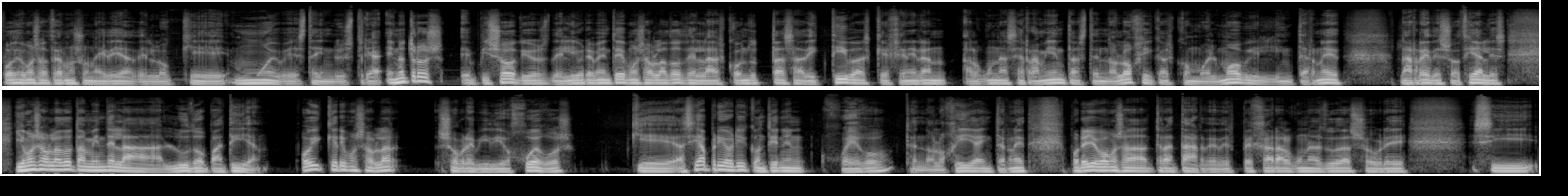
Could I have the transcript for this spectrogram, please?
podemos hacernos una idea de lo que mueve esta industria. En otros episodios de Libremente hemos hablado de las conductas adictivas que generan algunas herramientas tecnológicas como el móvil, Internet, las redes sociales, y hemos hablado también de la ludopatía. Hoy queremos hablar sobre videojuegos que así a priori contienen juego, tecnología, internet. Por ello vamos a tratar de despejar algunas dudas sobre si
